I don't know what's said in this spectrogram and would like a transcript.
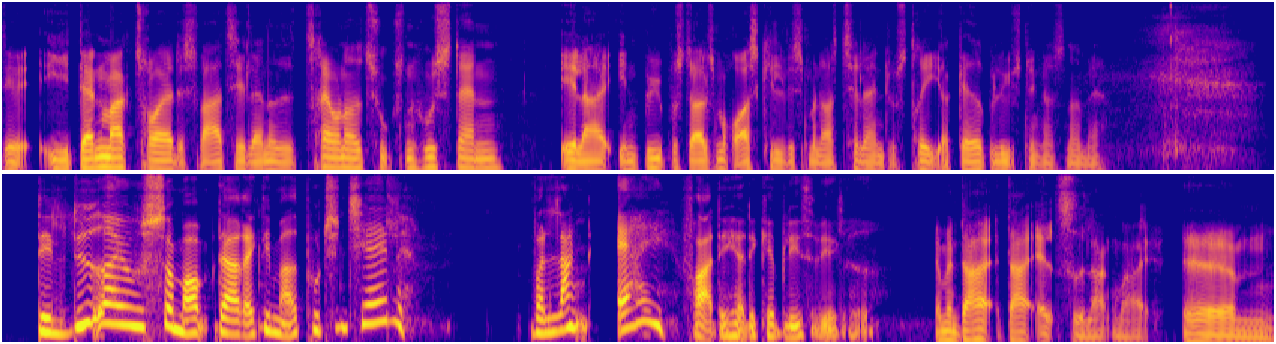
Det, I Danmark tror jeg, det svarer til et eller andet 300.000 husstande, eller en by på størrelse med Roskilde, hvis man også tæller industri og gadebelysning og sådan noget med. Det lyder jo som om, der er rigtig meget potentiale. Hvor langt er I fra det her, det kan blive til virkelighed? Jamen, der, der er altid lang vej. Øhm,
